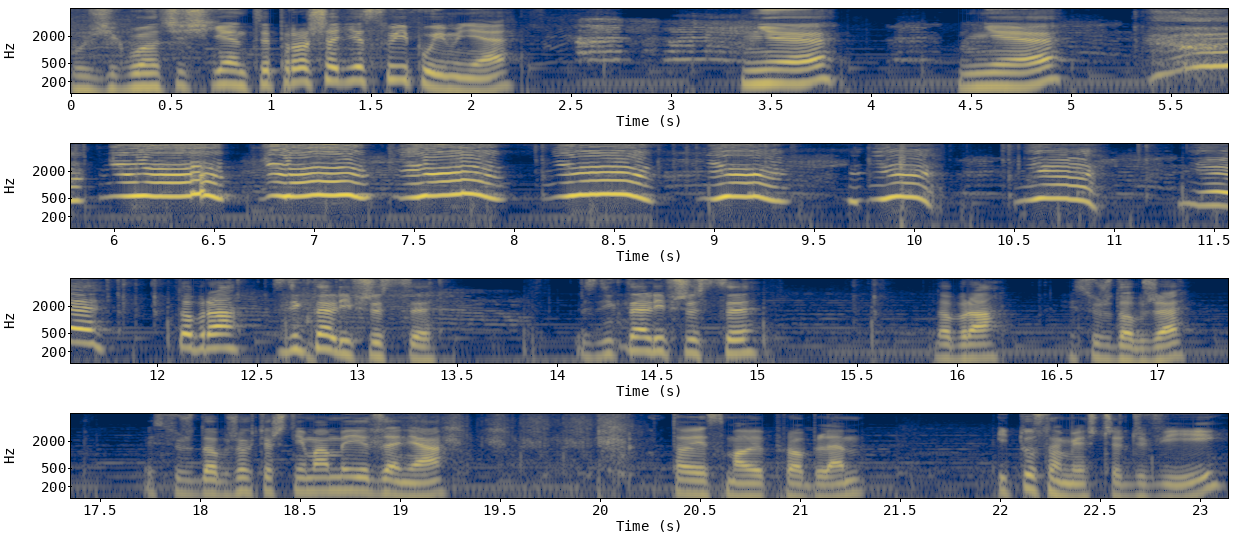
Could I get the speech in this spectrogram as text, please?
Guzik był naciśnięty, proszę nie sweepuj mnie. Nie, nie. Nie, nie, nie, nie, nie, nie, nie, nie. Dobra, zniknęli wszyscy. Zniknęli wszyscy. Dobra, jest już dobrze. Jest już dobrze, chociaż nie mamy jedzenia. To jest mały problem. I tu są jeszcze drzwi.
